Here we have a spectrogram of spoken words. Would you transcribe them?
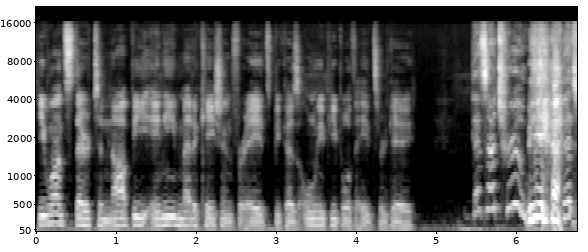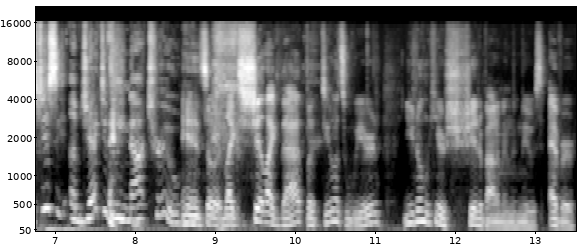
he wants there to not be any medication for AIDS because only people with AIDS are gay. That's not true. Yeah. That's just objectively not true. And so like shit like that, but do you know what's weird? You don't hear shit about him in the news ever.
